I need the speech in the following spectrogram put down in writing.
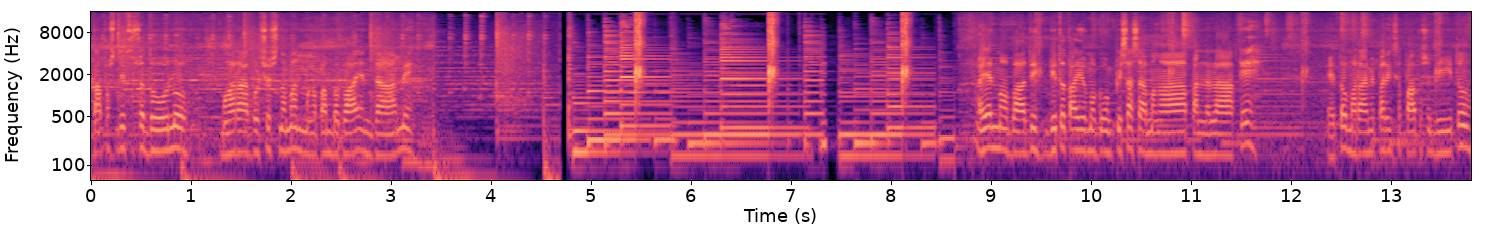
Tapos dito sa dulo, mga rubber shoes naman, mga pambabae, ang dami. Ayan mga buddy, dito tayo mag-uumpisa sa mga panlalaki. Ito, marami pa rin sapatos dito.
